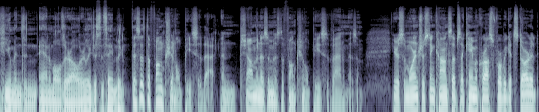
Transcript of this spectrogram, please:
humans and animals are all really just the same thing. this is the functional piece of that, and shamanism is the functional piece of animism. Here's some more interesting concepts I came across before we get started.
